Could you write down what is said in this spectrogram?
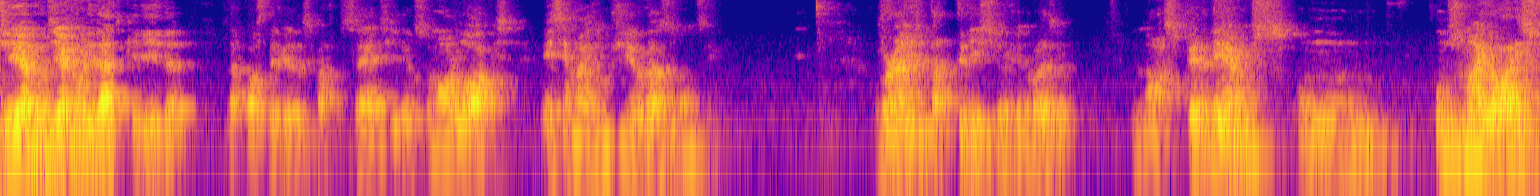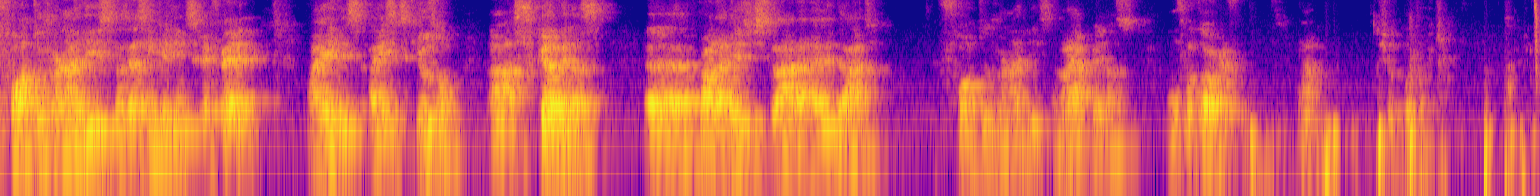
dia, bom dia, comunidade querida da Pós TV 247. Eu sou Mauro Lopes. Esse é mais um Giro das 11. O jornalismo está triste hoje no Brasil. Nós perdemos um, um dos maiores fotojornalistas, é assim que a gente se refere a eles, a esses que usam as câmeras uh, para registrar a realidade. Fotojornalista, não é apenas um fotógrafo. Ah, deixa eu botar aqui.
